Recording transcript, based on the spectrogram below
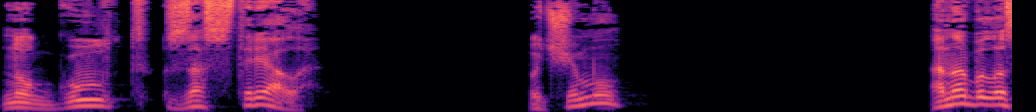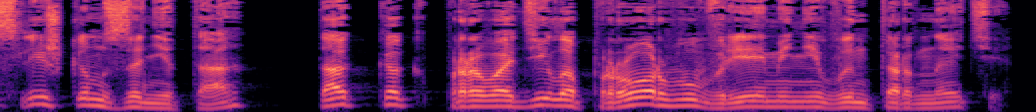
но Гулт застряла. Почему? Она была слишком занята, так как проводила прорву времени в интернете.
